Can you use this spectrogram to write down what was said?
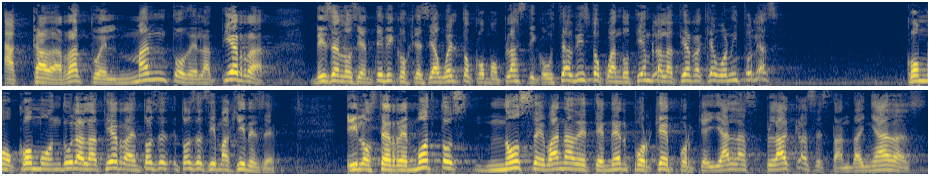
a cada rato. El manto de la tierra, dicen los científicos que se ha vuelto como plástico. ¿Usted ha visto cuando tiembla la tierra qué bonito le hace? ¿Cómo, cómo ondula la tierra? Entonces, entonces imagínense y los terremotos no se van a detener. ¿Por qué? Porque ya las placas están dañadas.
